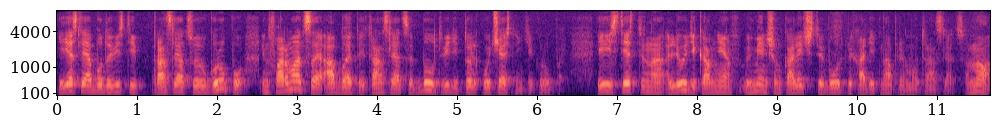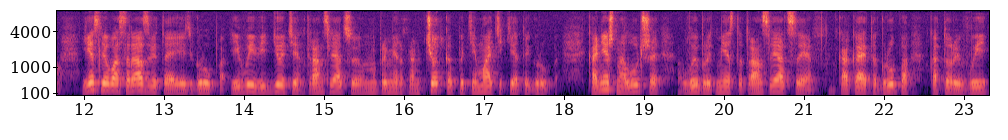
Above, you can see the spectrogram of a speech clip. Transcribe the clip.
И если я буду вести трансляцию в группу, информация об этой трансляции будут видеть только участники группы. И, естественно, люди ко мне в меньшем количестве будут приходить на прямую трансляцию. Но если у вас развитая есть группа, и вы ведете трансляцию, например, прям четко по тематике этой группы, конечно, лучше выбрать место трансляции какая-то группа, в которой вы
